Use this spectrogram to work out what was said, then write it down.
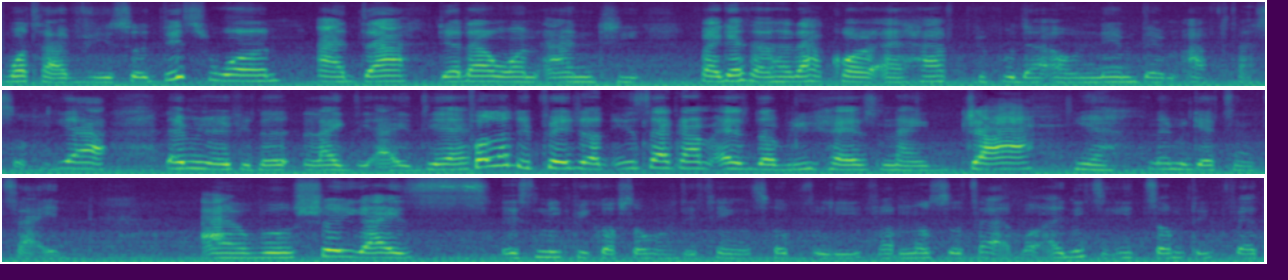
what have you. So this one ada the other one angie if i get another call i have people that i'll name them after. So yeah let me know if you like the idea. Follow the page on instagram swhairs naija yeah let me get inside. I will show you guys a sneak peek of some of the things hopefully if i'm not so tired but i need to eat something first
